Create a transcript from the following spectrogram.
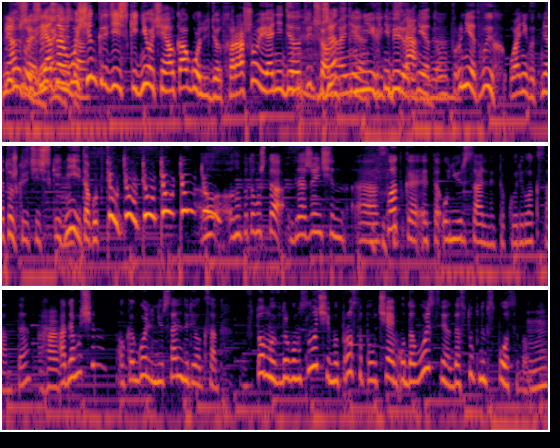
ну, а Я знаю мужчин критические дни очень алкоголь идет хорошо, и они делают вид, что они их не берет. Нет, в- нет, в их. Они говорят, у меня тоже критические дни, и такой тю-тю-тю-тю-тю. Ну, ну, потому что для женщин э, сладкое это универсальный такой релаксант, да? Ага. А для мужчин алкоголь универсальный релаксант. В том и в другом случае мы просто получаем удовольствие доступным способом. Мгм.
